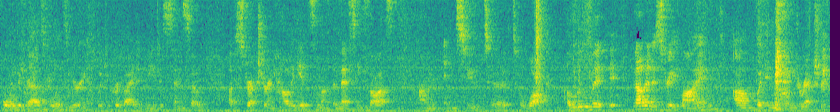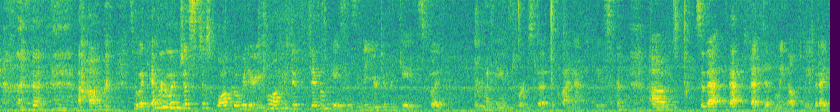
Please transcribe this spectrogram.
for the grad school experience, which provided me this sense of, of structure and how to get some of the messy thoughts um, into to, to walk a little bit, not in a straight line, um, but in the same direction. um, so like everyone just just walk over there. You can walk at diff- different paces into your different gates, but everyone aimed towards the, the climax, please. um, so that, that that definitely helped me. But I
